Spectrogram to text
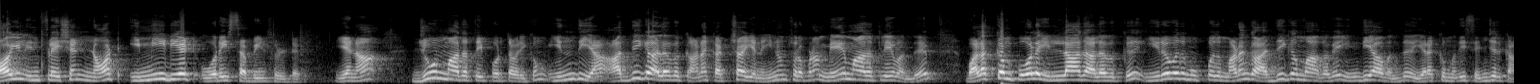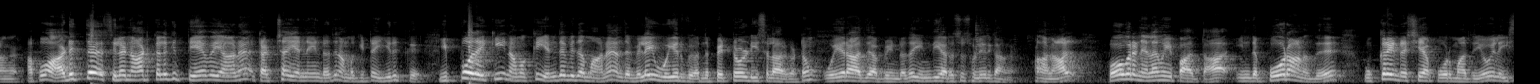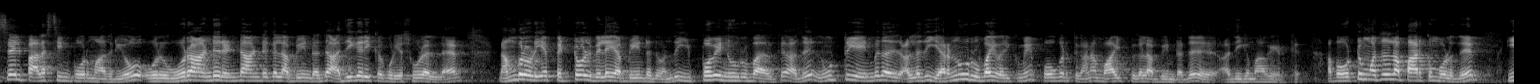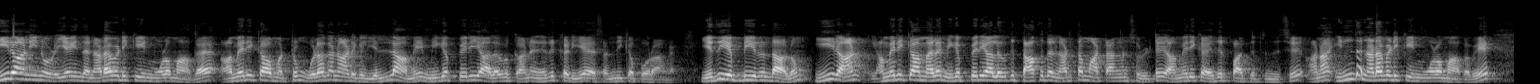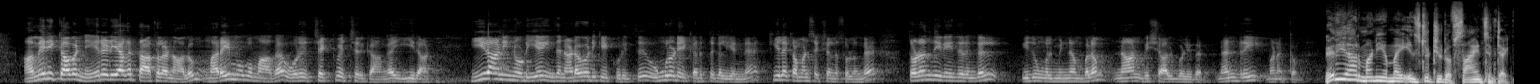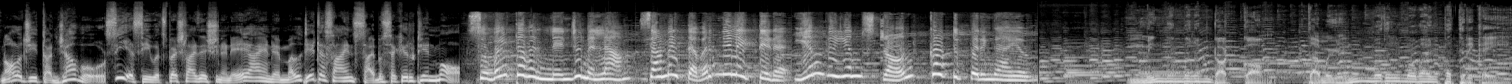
Oil inflation not immediate worries அப்படின்னு சொல்லிட்டு. ஏன்னா ஜூன் மாதத்தை பொறுத்த வரைக்கும் இந்தியா அதிக அளவுக்கான கச்சா எண்ணெய். இன்னும் சொல்லப்போனால் மே மாதத்திலேயே வந்து வழக்கம் போல இல்லாத அளவுக்கு இருபது முப்பது மடங்கு அதிகமாகவே இந்தியா வந்து இறக்குமதி செஞ்சிருக்காங்க. அப்போ அடுத்த சில நாட்களுக்கு தேவையான கச்சா எண்ணெய்ன்றது நம்ம கிட்ட இருக்கு. இப்போதைக்கு நமக்கு எந்த விதமான அந்த விலை உயர்வு அந்த பெட்ரோல் டீசலாக இருக்கட்டும் உயராது அப்படின்றத இந்திய அரசு சொல்லியிருக்காங்க. ஆனால் போகிற நிலைமை பார்த்தா இந்த போரானது உக்ரைன் ரஷ்யா போர் மாதிரியோ இல்லை இஸ்ரேல் பாலஸ்தீன் போர் மாதிரியோ ஒரு ஒரு ஆண்டு ரெண்டு ஆண்டுகள் அப்படின்றது அதிகரிக்கக்கூடிய சூழல்ல நம்மளுடைய பெட்ரோல் விலை அப்படின்றது வந்து இப்போவே நூறு ரூபாய் இருக்கு. அது நூற்றி ஐம்பது அல்லது இரநூறு ரூபாய் வரைக்குமே போகிறதுக்கான வாய்ப்புகள் அப்படின்றது அதிகமாக இருக்கு. அப்போ ஒட்டு மொத்தத்தில் பார்க்கும் பொழுது ஈரானினுடைய இந்த நடவடிக்கையின் மூலமாக அமெரிக்கா மற்றும் உலக நாடுகள் எல்லாமே மிகப்பெரிய அளவுக்கான நெருக்கடியை சந்திக்க போறாங்க. எது எப்படி இருந்தாலும் ஈரான் அமெரிக்கா மேல மிகப்பெரிய அளவுக்கு தாக்குதல் நடத்த மாட்டாங்கன்னு சொல்லிட்டு அமெரிக்கா எதிர்பார்த்துட்டு இருந்துச்சு. ஆனா இந்த நடவடிக்கையின் மூலமாகவே அமெரிக்காவை நேரடியாக தாக்கலனாலும் மறைமுகமாக ஒரு செக் வச்சிருக்காங்க ஈரான். ஈரானினுடைய இந்த நடவடிக்கை குறித்து உங்களுடைய கருத்துக்கள் என்ன? கீழே கமெண்ட் செக்ஷன்ல சொல்லுங்க. தொடர்ந்து இணைந்திருங்கள். இது உங்கள் மின்னம்பலம். நான் விஷால் பொலிவர். நன்றி. வணக்கம். Periyar Maniammai Institute of Science and Technology, Tanjavur. CSE with specialization in AI and ML, data science, cybersecurity, and more. சுவைத்தவர் நெஞ்சுமெல்லாம் சமைத்தவர் நிலைத்திட. எங்கேயும் ஸ்ட்ராங் கட்டு பெருங்காயம். மின்னம்பலம் டாட் காம் தமிழின் முதல் மொபைல் பத்திரிகை.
